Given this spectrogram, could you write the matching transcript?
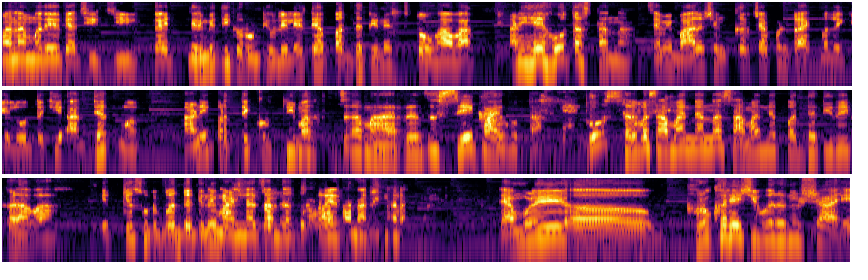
मनामध्ये त्याची जी काही निर्मिती करून ठेवलेली आहे त्या पद्धतीनेच तो व्हावा. आणि हे होत असताना जे आम्ही बालशंकरच्या पण ट्रॅकमध्ये गेलो होतो की अध्यात्म आणि प्रत्येक कृतीमागचा महाराजांचा से काय होता तो सर्वसामान्यांना सामान्य पद्धतीने कळावा इतक्या सोप्या पद्धतीने मांडण्याचा आमचा तो प्रयत्न असणार त्यामुळे अं, खरोखर हे शिवधनुष्य आहे.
